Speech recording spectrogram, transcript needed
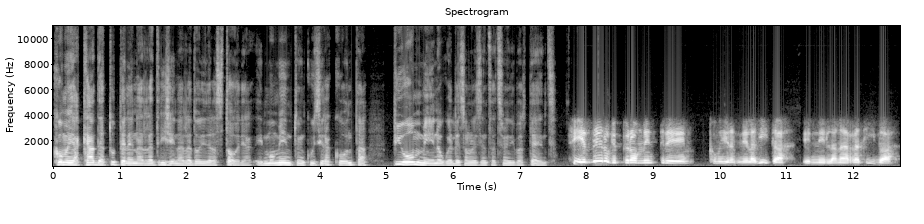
come accade a tutte le narratrici e i narratori della storia, il momento in cui si racconta più o meno quelle sono le sensazioni di partenza. Sì, è vero che però mentre, come dire, nella vita e nella narrativa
